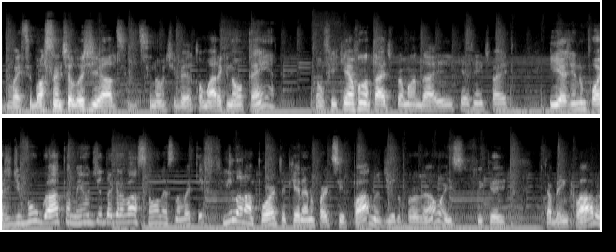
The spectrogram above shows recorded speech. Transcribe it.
Vai ser bastante elogiado se, se não tiver, tomara que não tenha. Então fiquem à vontade para mandar aí que a gente vai. E a gente não pode divulgar também o dia da gravação, né? Senão vai ter fila na porta querendo participar no dia do programa, isso fica, fica bem claro.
